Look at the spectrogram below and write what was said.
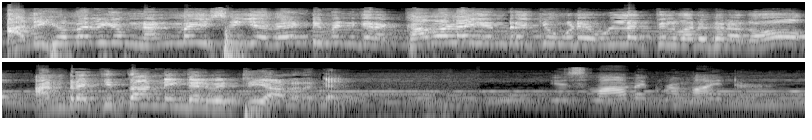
அதிகம் அதிகம் நன்மை செய்ய வேண்டும் என்கிற கவலை என்றைக்கு உங்களுடைய உள்ளத்தில் வருகிறதோ? அன்றைக்குத்தான் நீங்கள் வெற்றியாளர்கள். Islamic reminder.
